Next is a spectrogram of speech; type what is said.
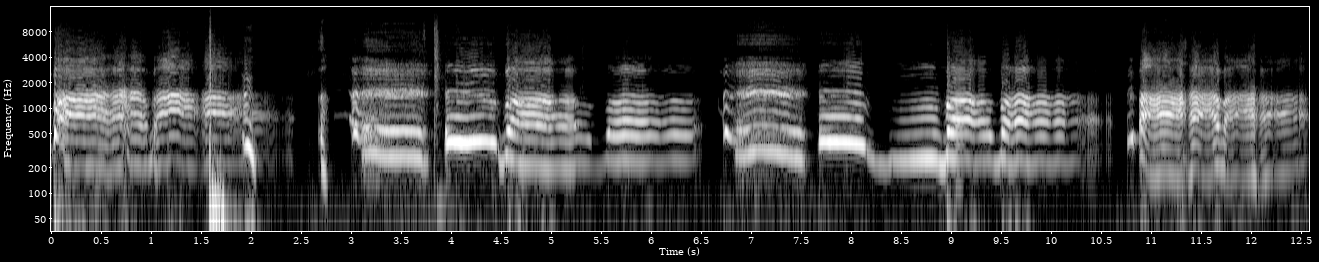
爸爸，爸爸。爸爸，爸爸。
